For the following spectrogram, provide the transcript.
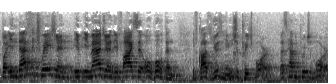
But in that situation, if, imagine if I said, oh, well, then if God's using him, he should preach more. Let's have him preach more.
